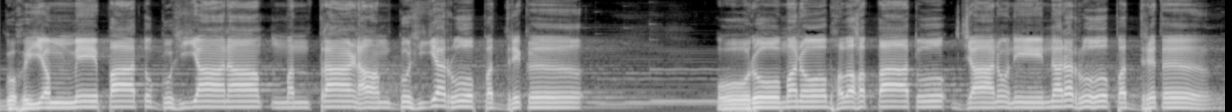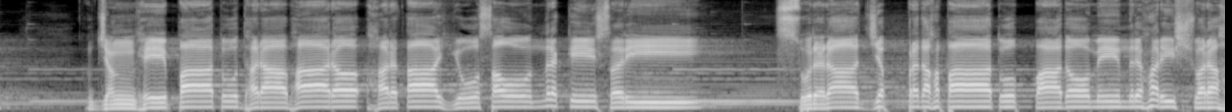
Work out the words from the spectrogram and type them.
गुह्यं मे पातु गुह्यानां मन्त्राणां गुह्यरूपदृक्। ऊरो मनोभवः पातु जानुनि नररूपधृत् जङ्घे पातु धराभार हर्ता योऽसौ नृकेसरी। सुरराज्यप्रदः पातु पादौ मे नृहरीश्वरः।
